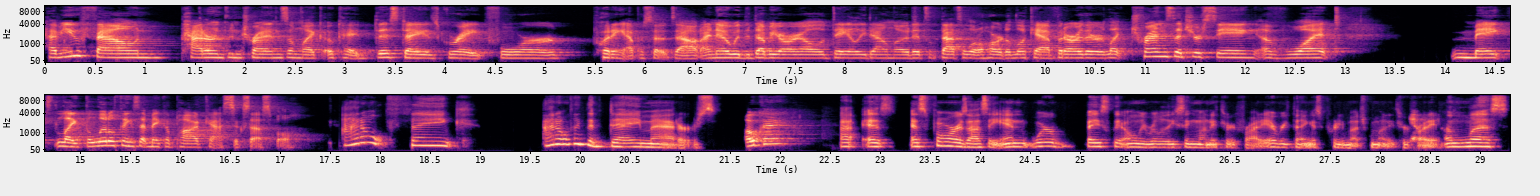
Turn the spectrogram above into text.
have you found patterns and trends? I'm like, okay, this day is great for putting episodes out. I know with the WRL daily download, it's that's a little hard to look at, but are there like trends that you're seeing of what makes like the little things that make a podcast successful? I don't think I don't think the day matters. Okay. As as far as I see, and we're basically only releasing Monday through Friday. Everything is pretty much Monday through yep. Friday, unless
